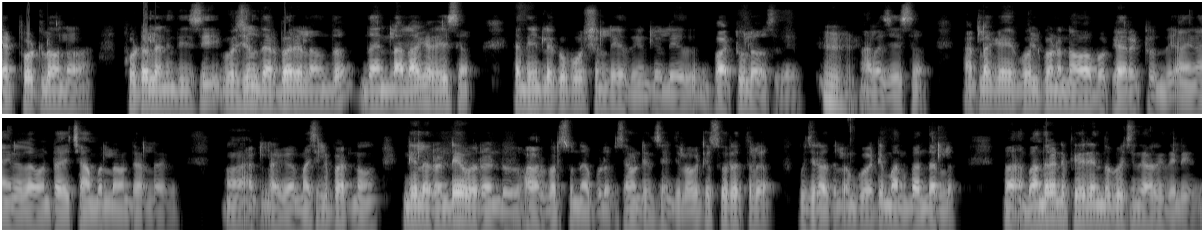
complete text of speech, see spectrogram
రెడ్ ఫోర్ట్లో ఉన్న. ఫోటోలన్నీ తీసి ఒరిజినల్ దర్బార్ ఎలా ఉందో దాంట్లో అలాగే వేసాం. కానీ దీంట్లో ఎక్కువ పోర్షన్ లేదు దీంట్లో లేదు. పార్ట్ టూలో వస్తుంది. అలా చేసాం. అట్లాగే గోల్కొండ నవాబ్ క్యారెక్టర్ ఉంది. ఆయన ఆయన ఎలా ఉంటాయి చాంబర్లో ఉంటారు అలాగే అట్లాగా మచిలీపట్నం ఇండియాలో రెండే ఓ రెండు హార్బర్స్ ఉన్నప్పుడు సెవెంటీన్త్ సెంచురీలో ఒకటి సూరత్లో గుజరాత్లో ఇంకోటి మన బందర్లో. బందర్ అనే పేరు ఎందుకు వచ్చింది ఎవరికి తెలియదు.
